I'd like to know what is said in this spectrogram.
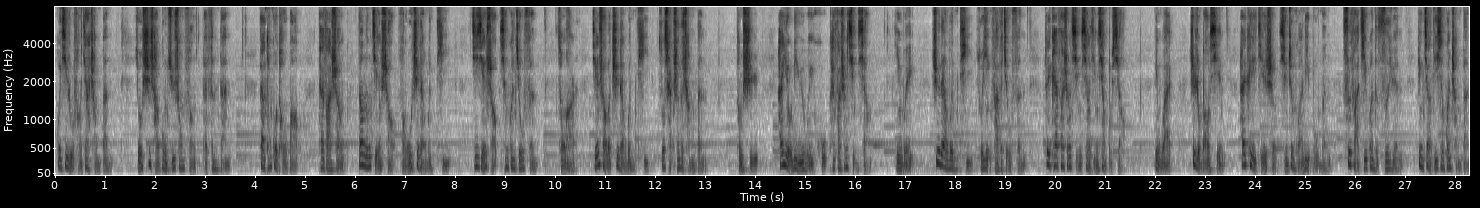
会计入房价成本，由市场供需双方来分担。但通过投保，开发商当能减少房屋质量问题，即减少相关纠纷，从而减少了质量问题所产生的成本，同时还有利于维护开发商形象，因为。质量问题所引发的纠纷，对开发商形象影响不小。另外，这种保险还可以节省行政管理部门、司法机关的资源，并降低相关成本。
